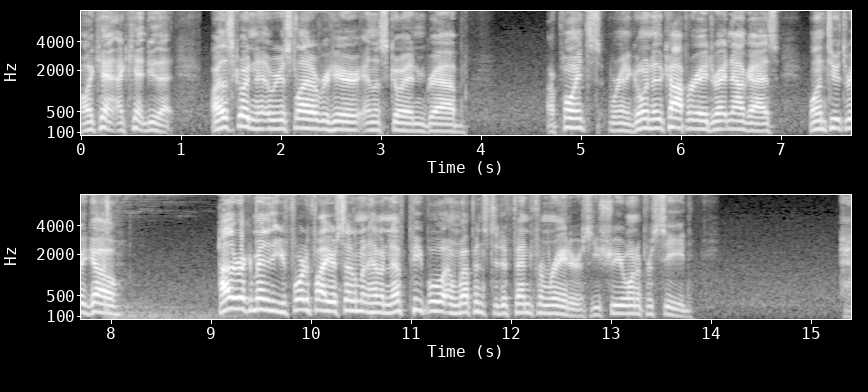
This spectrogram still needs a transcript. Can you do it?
Oh, I can't. I can't do that. All right, let's go ahead and we're going to slide over here and let's go ahead and grab our points. We're going to go into the copper age right now, guys. One, two, three, go. Highly recommend that you fortify your settlement have enough people and weapons to defend from raiders. You sure you want to proceed?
